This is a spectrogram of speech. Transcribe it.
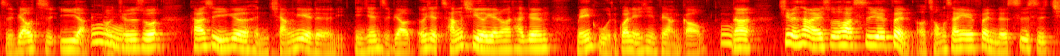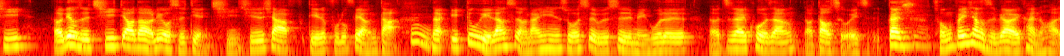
指标之一啊。哦，就是说。它是一个很强烈的领先指标，而且长期而言的话，它跟美股的关联性非常高。那基本上来说的话，四月份哦，从三月份的四十七呃六十七掉到了六十点七，其实下跌的幅度非常大。那一度也让市场担心说，是不是美国的呃资债扩张然后到此为止？但从分项指标来看的话，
